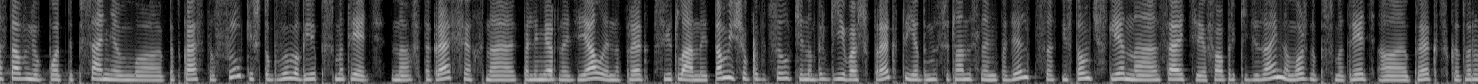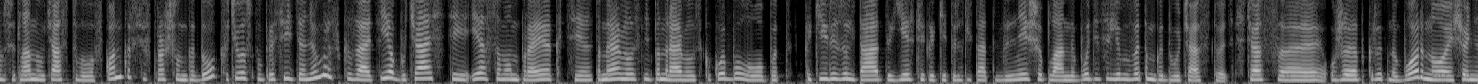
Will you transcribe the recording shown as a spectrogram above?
оставлю под описанием э, подкаста ссылки, чтобы вы могли посмотреть на фотографиях на полимерное одеяло и на проект Светланы. И там еще будут ссылки на другие ваши проекты. Я думаю, Светлана с нами поделится. И в том числе на сайте фабрики дизайна можно посмотреть э, проект, с которым Светлана участвовала в конкурсе в прошлом году. Хочу вас попросить о нем рассказать и об участии, и о самом проекте. Понравилось, не понравилось, какой был опыт, какие результаты, есть ли какие-то результаты, дальнейшие планы. Будете ли вы в этом году участвовать? Сейчас э, уже открыт набор, но еще не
